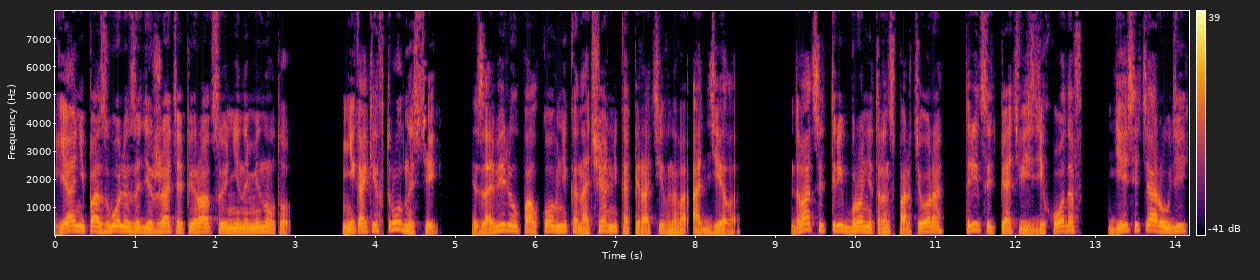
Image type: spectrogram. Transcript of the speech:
Я не позволю задержать операцию ни на минуту. Никаких трудностей», — заверил полковника начальник оперативного отдела. «23 бронетранспортера, 35 вездеходов, Десять орудий,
